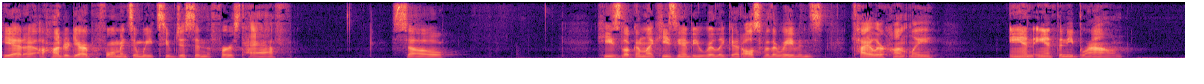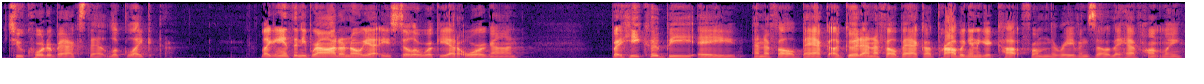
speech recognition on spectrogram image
He had a 100 yard performance in week two just in the first half. So he's looking like he's going to be really good. Also for the Ravens, Tyler Huntley and Anthony Brown, two quarterbacks that look like like Anthony Brown. I don't know yet; he's still a rookie out of Oregon, but he could be a NFL back, a good NFL backup. Probably going to get cut from the Ravens though. They have Huntley,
